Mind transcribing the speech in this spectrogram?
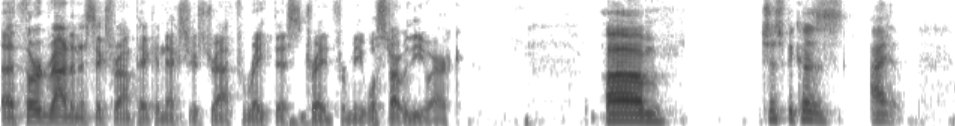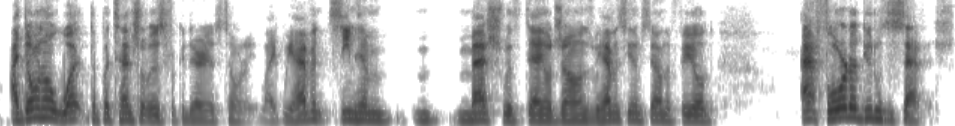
a third round and a sixth round pick in next year's draft. Rate this trade for me. We'll start with you, Eric. Um, just because I, I don't know what the potential is for Kadarius Toney. Like we haven't seen him m- mesh with Daniel Jones. We haven't seen him stay on the field. At Florida, dude was a savage.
